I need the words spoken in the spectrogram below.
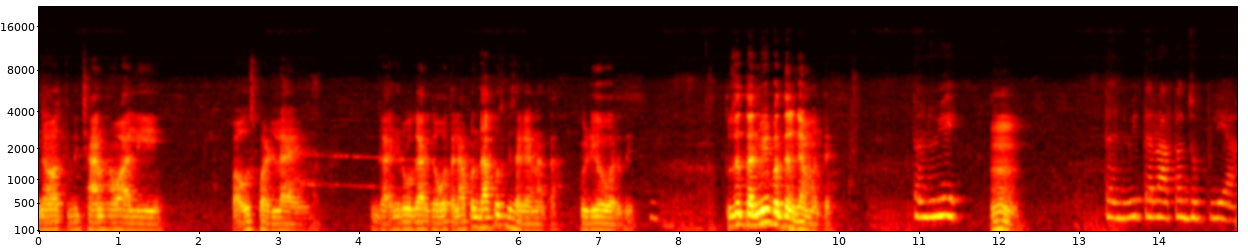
गावात किती छान हवा आली पाऊस पडलाय गा हिरवगार गवत आले. आपण दाखवूच की सगळ्यांना आता व्हिडिओवरती तुझं तन्वीबद्दल काय मत आहे? तन्वी. हम्म. तन्वी तर आता झोपली आहे.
